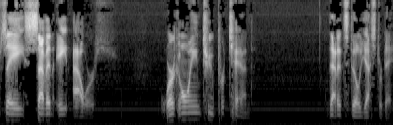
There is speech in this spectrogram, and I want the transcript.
say, seven, eight hours, we're going to pretend that it's still yesterday.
